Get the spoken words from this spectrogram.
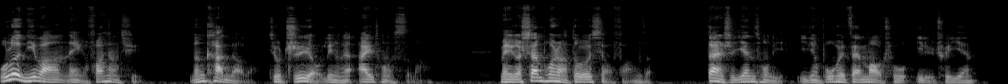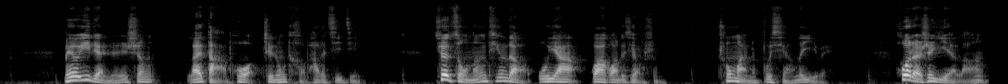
无论你往哪个方向去，能看到的就只有令人哀痛的死亡。每个山坡上都有小房子，但是烟囱里已经不会再冒出一缕炊烟，没有一点人声来打破这种可怕的寂静，却总能听到乌鸦呱呱的叫声，充满着不祥的意味，或者是野狼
